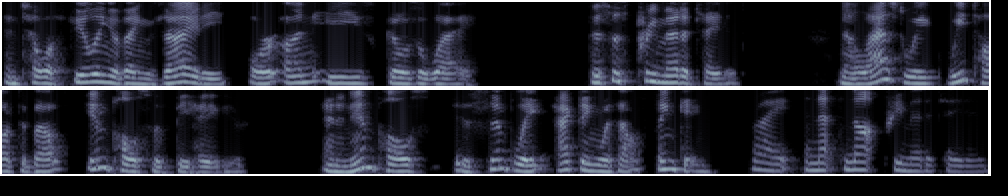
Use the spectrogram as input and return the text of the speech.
until a feeling of anxiety or unease goes away. This is premeditated. Now, last week we talked about impulsive behavior, and an impulse is simply acting without thinking. Right. And that's not premeditated.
